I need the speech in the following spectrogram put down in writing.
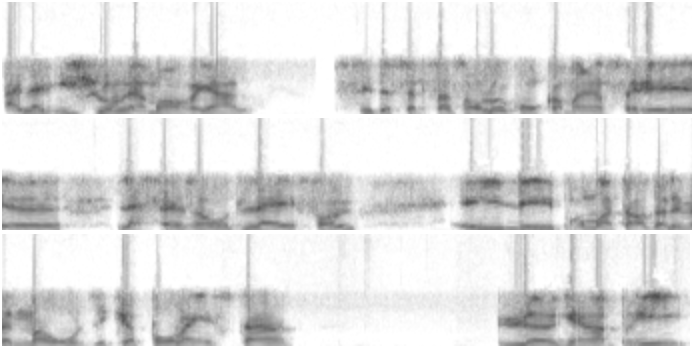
à la mi-juin à Montréal. C'est de cette façon-là qu'on commencerait euh, la saison de la F1. Et les promoteurs de l'événement ont dit que pour l'instant, le Grand Prix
